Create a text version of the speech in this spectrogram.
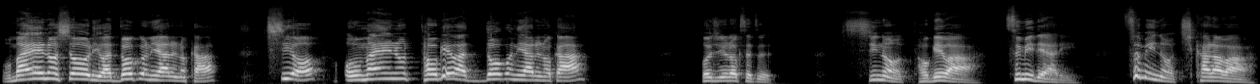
お前の勝利はどこにあるのか？死よ、お前の棘はどこにあるのか ?56 節死の棘は罪であり、罪の力は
